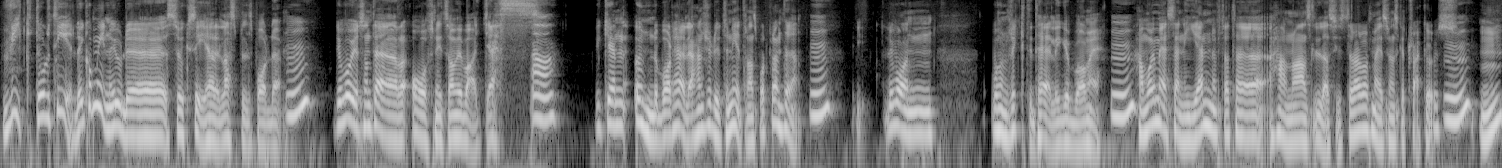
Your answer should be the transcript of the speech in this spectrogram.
Viktor Tede kom in och gjorde succé här i lastbilspodden. Det var ju ett sånt där avsnitt som vi bara yes. Ja, Vilken underbart härlig. Han körde ju turnétransport på den tiden. Det var en, var en riktigt härlig gubbe att med. Han var ju med sen igen efter att eh, han och hans lilla syster hade varit med i Svenska Truckers. Mm.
